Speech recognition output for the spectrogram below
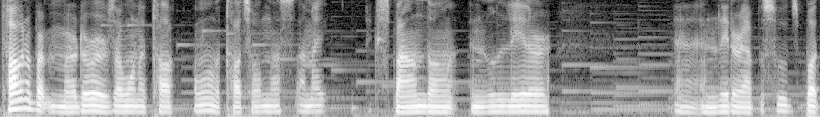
Talking about murderers, I want to talk. I want to touch on this. I might expand on it in later, uh, in later episodes. But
